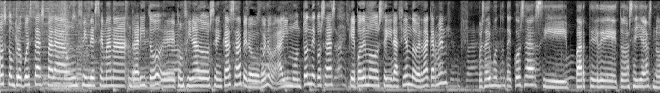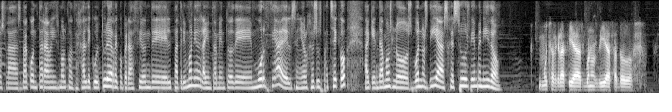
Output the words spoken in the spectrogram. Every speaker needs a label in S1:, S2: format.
S1: seguimos con propuestas para un fin de semana rarito, eh, confinados en casa, pero bueno, hay un montón de cosas que podemos seguir haciendo, ¿verdad, Carmen?
S2: Pues hay un montón de cosas y parte de todas ellas nos las va a contar ahora mismo el concejal de Cultura y Recuperación del Patrimonio del Ayuntamiento de Murcia, el señor Jesús Pacheco, a quien damos los buenos días. Jesús, bienvenido.
S3: Muchas gracias, buenos días a todos.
